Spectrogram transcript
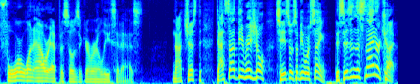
four one hour episodes. They're going to release it as, not just that's not the original. See, this is what some people were saying. This isn't the Snyder cut.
